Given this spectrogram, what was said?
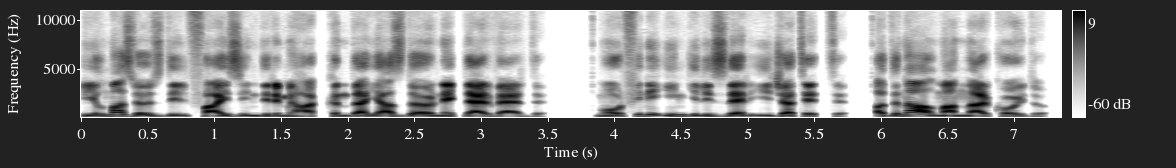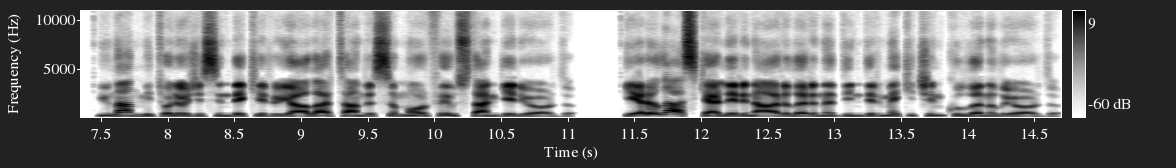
Yılmaz Özdil faiz indirimi hakkında yazdığı örnekler verdi. Morfini İngilizler icat etti. Adını Almanlar koydu. Yunan mitolojisindeki rüyalar tanrısı Morpheus'tan geliyordu. Yaralı askerlerin ağrılarını dindirmek için kullanılıyordu.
